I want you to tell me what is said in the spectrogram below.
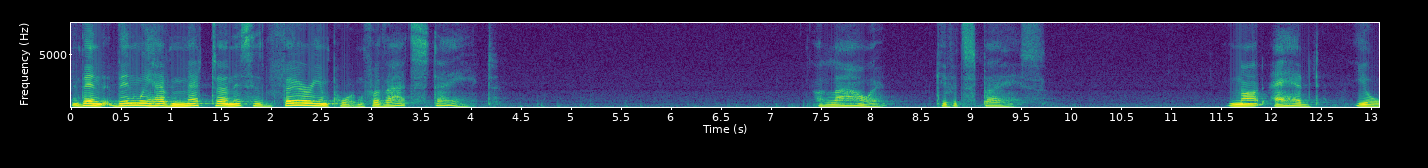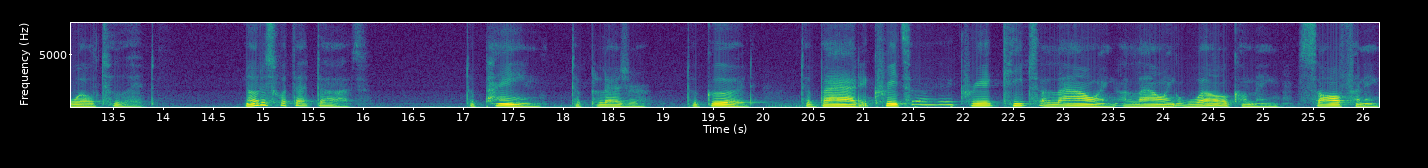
then then we have metta, and this is very important for that state. Allow it. Give it space. Not add ill will to it. Notice what that does to pain, to pleasure, to good, to bad. It creates, it create, keeps allowing, allowing, welcoming, softening.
